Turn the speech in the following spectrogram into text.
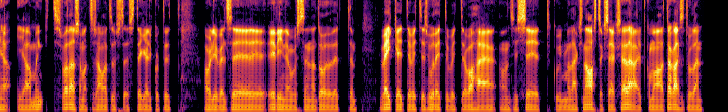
ja, ja mingites varasemates raamatustes tegelikult, oli veel see erinevus sinna toodud, et väikeettevõtja ja suurettevõtja vahe on siis see, et kui ma läheksin aastaks ajaks ära, et kui ma tagasi tulen,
